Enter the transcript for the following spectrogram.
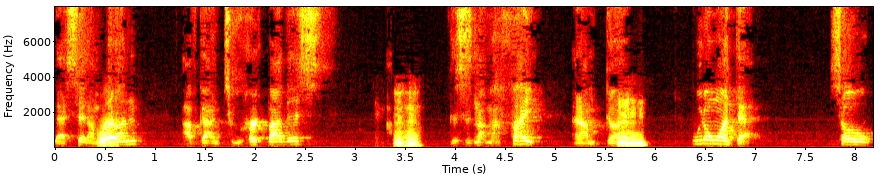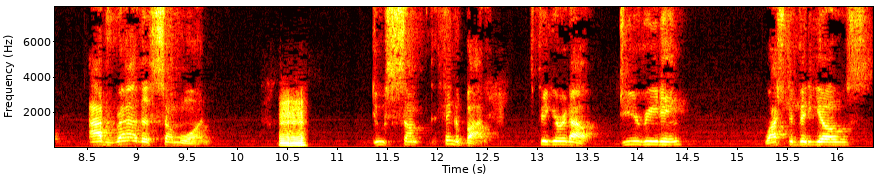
That's it. I'm done. I've gotten too hurt by this. Mm-hmm. This is not my fight, and I'm done. Mm-hmm. We don't want that. So I'd rather someone mm-hmm. do something. Think about it. Figure it out. Do your reading. Watch the videos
